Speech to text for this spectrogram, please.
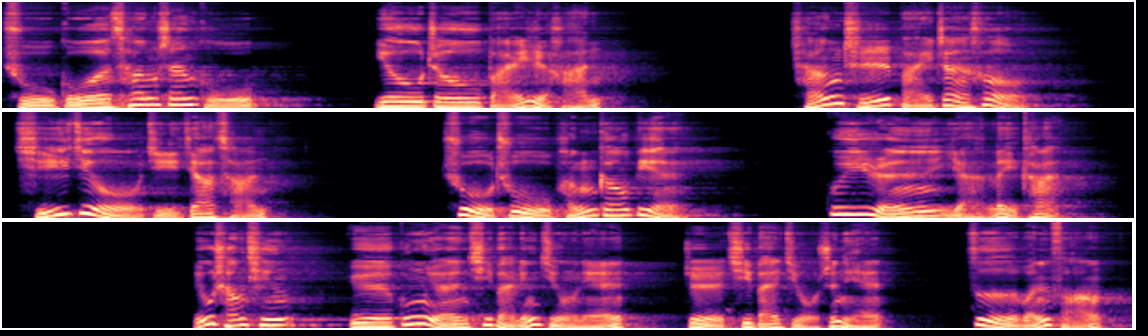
楚国苍山谷，幽州白日寒。城池百战后，其旧几家残。处处蓬蒿变，归人眼泪看。刘长卿，约公元七百零九年至七百九十年，字文房，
